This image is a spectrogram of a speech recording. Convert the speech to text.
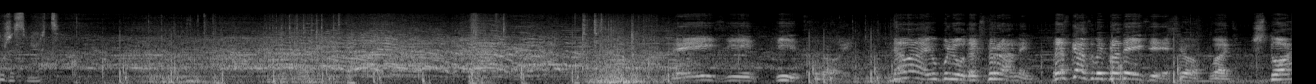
Хуже смерти. Дейзи Фицрой. Давай, ублюдок сраный! Рассказывай про Дейзи! Все, хватит. Что?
